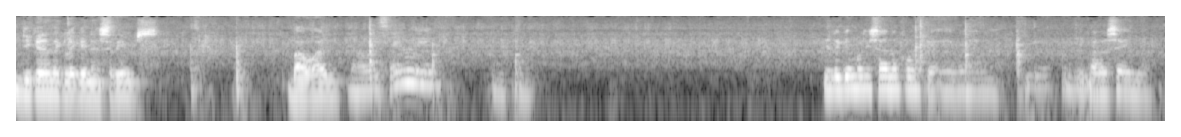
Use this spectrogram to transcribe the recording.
Hindi ka na naglagay ng shrimps. Bawal. Bawal sa'yo eh. Nilagyan mo rin sana ng konti. Eh, wala na. Para sa inyo.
